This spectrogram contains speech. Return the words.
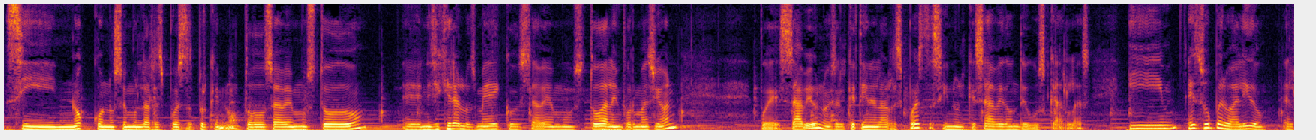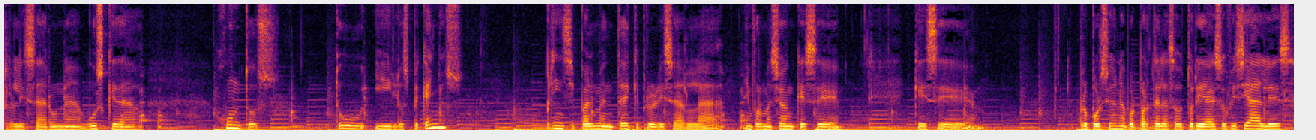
si no conocemos las respuestas porque no todos sabemos todo, eh, ni siquiera los médicos sabemos toda la información, pues sabio no es el que tiene las respuestas, sino el que sabe dónde buscarlas. Y es súper válido el realizar una búsqueda juntos tú y los pequeños. Principalmente hay que priorizar la información que se, que se proporciona por parte de las autoridades oficiales,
